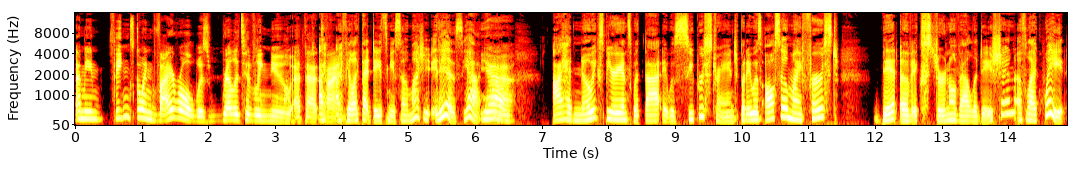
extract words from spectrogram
I mean, things going viral was relatively new oh at that time. I, I, feel like that dates me so much. it, it is. Yeah. Yeah. Um, I had no experience with that. It was super strange, but it was also my first bit of external validation of like, wait,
